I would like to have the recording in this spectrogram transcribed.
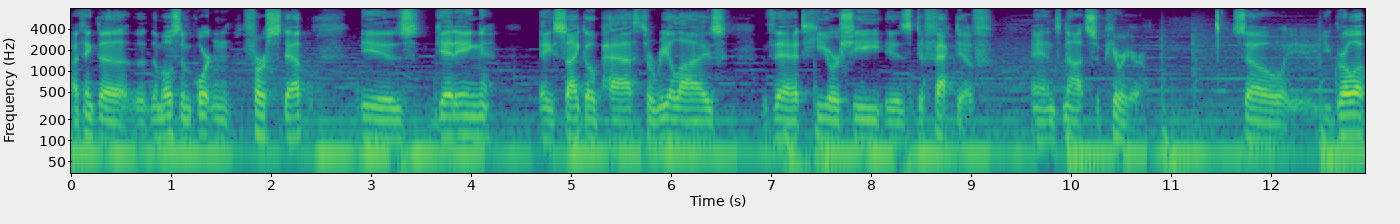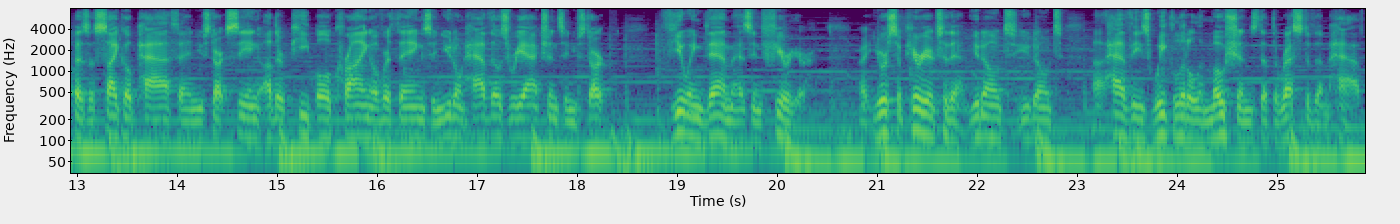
I think the, the, the most important first step is getting a psychopath to realize that he or she is defective and not superior. So you grow up as a psychopath and you start seeing other people crying over things and you don't have those reactions and you start viewing them as inferior. Right? You're superior to them. You don't you don't uh, have these weak little emotions that the rest of them have,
